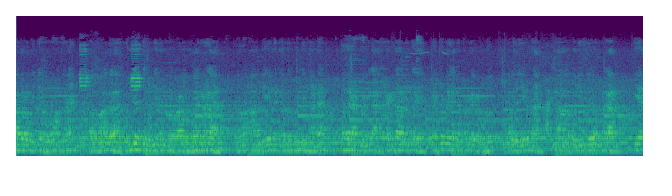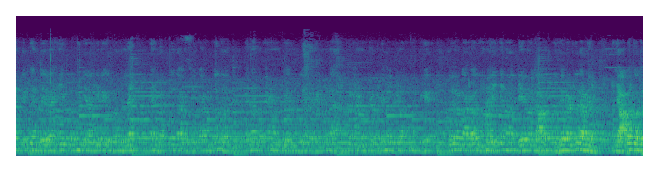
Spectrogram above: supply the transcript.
ಹೋಮ ಅಂತಾನೆ ಅದು ಆಗ ಕೊಂಚತ್ತು ಮುಂದಿನ ನಮ್ಮ ಕಾಡುವಾಗ ನಮ್ಮ ಆ ದೇವರಿಗೆ ಕುರಿತು ನಾಡ ಮನೆಗೆ ಹೇಳ್ತಾರಂದ್ರೆ ಕಷ್ಟಪಡಿದ ಕಷ್ಟಪಡಿಗಳು ಅವರು ದೇವರನ್ನ ಬಂದಿದ್ದು ಅಂದಾಗ ಏನಕ್ಕೆ ದೇವ ಈ ಕುಟುಂಬ ಹೀರಿಗೆ ಬಂದಿಲ್ಲ ಭಕ್ತಿದಾರ ಮಾಡೋದು ಎಲ್ಲ ರಕ್ಷಣಾ ಕೂಡ ಮಂತ್ರಿಗೆ ಅದ್ರ ನಮ್ಮ ಹೆಚ್ಚಿನ ದೇವರಿಗೆ ಆವತ್ತು ದೇವ ಯಾವತ್ತು ಅದು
